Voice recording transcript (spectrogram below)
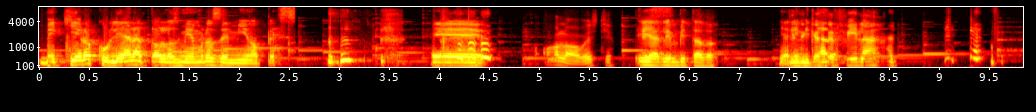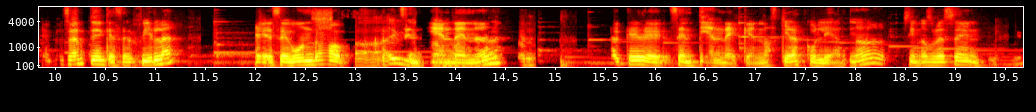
Me quiero culear a todos los miembros de Miopes. Eh, Hola, bestia. Y al invitado. y al Tiene que hacer fila. empezar tiene que hacer fila. Eh, segundo, Ay, se entiende, ¿no? Creo que se entiende que nos quiera culear, ¿no? Si nos ves en, en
